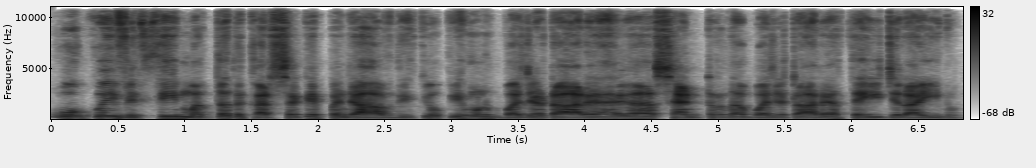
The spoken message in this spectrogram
ਉਹ ਕੋਈ ਵਿੱਤੀ ਮਦਦ ਕਰ ਸਕੇ ਪੰਜਾਬ ਦੀ, ਕਿਉਂਕਿ ਹੁਣ ਬਜਟ ਆ ਰਿਹਾ ਹੈਗਾ ਸੈਂਟਰ ਦਾ ਬਜਟ ਆ ਰਿਹਾ 23 ਜੁਲਾਈ ਨੂੰ।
